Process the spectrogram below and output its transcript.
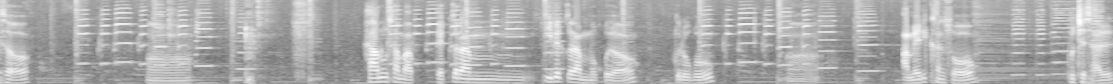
해서 어 한우 삼합 100g 200g 먹고요. 그리고 어 아메리칸 소 부채살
